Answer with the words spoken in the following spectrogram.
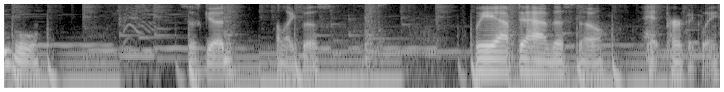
Ooh. This is good. I like this. We have to have this, though, hit perfectly.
